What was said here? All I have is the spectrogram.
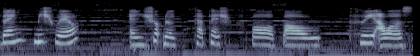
Then mix well and soak the cabbage for about 3 hours.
